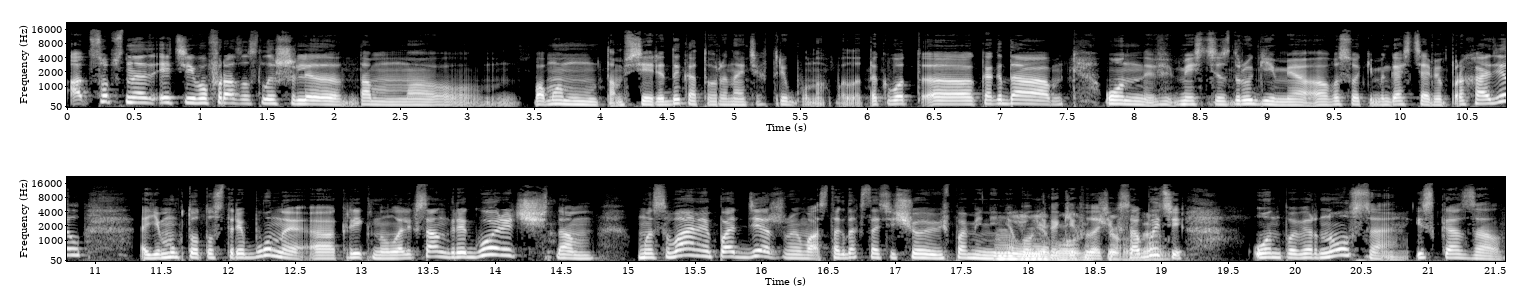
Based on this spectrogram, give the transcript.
А, собственно, эти его фразы слышали там, э, по-моему, там все ряды, которые на этих трибунах было. Так вот, э, когда он вместе с другими э, высокими гостями проходил, ему кто-то с трибуны крикнул Александр Григорьевич, там, мы с вами поддерживаем вас. Тогда, кстати, еще и в помине не, не было не никаких было вот этих событий. Да. Он повернулся и сказал,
